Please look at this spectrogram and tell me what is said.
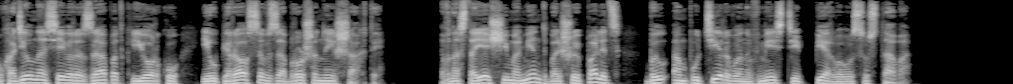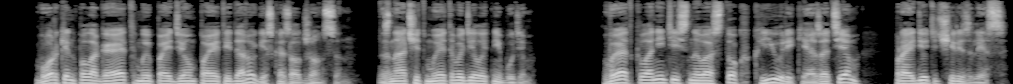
уходил на северо-запад к Йорку и упирался в заброшенные шахты. В настоящий момент большой палец был ампутирован в месте первого сустава. «Боркин полагает, мы пойдем по этой дороге», — сказал Джонсон. «Значит, мы этого делать не будем. Вы отклонитесь на восток к Юрике, а затем пройдете через лес.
